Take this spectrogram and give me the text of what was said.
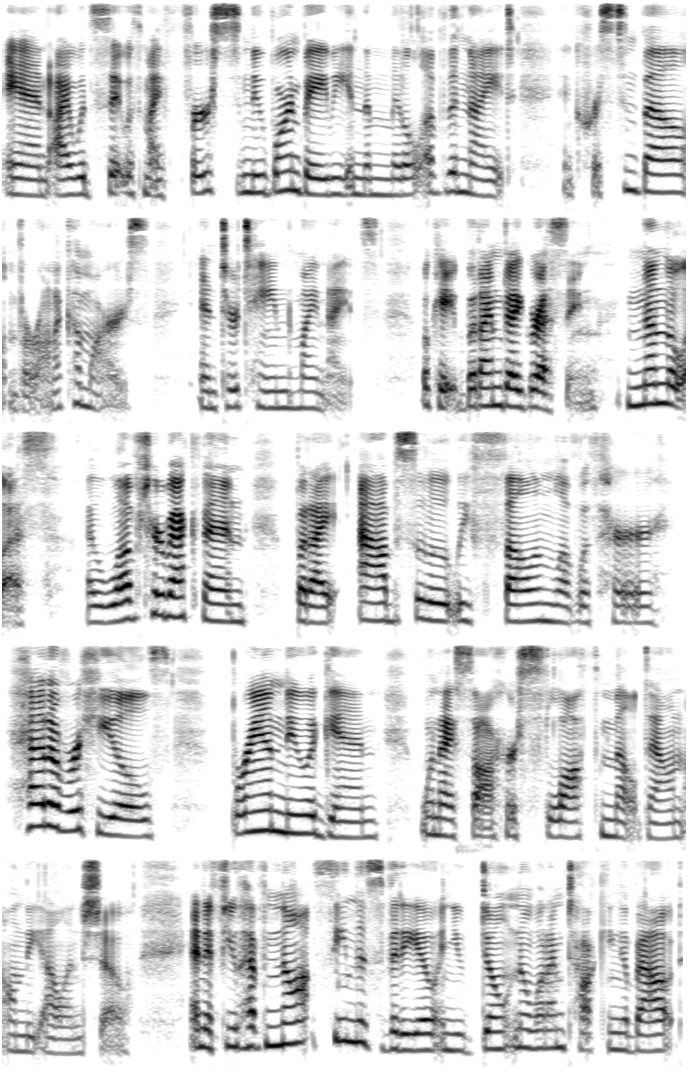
And I would sit with my first newborn baby in the middle of the night, and Kristen Bell and Veronica Mars entertained my nights. Okay, but I'm digressing. Nonetheless, I loved her back then, but I absolutely fell in love with her head over heels, brand new again, when I saw her sloth meltdown on The Ellen Show. And if you have not seen this video and you don't know what I'm talking about,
